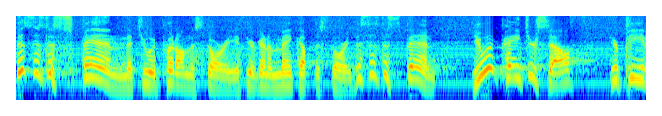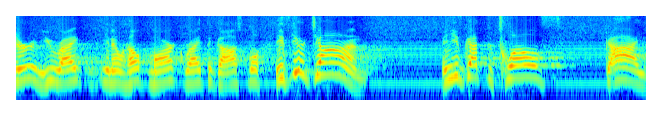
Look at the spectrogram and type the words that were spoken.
This is the spin that you would put on the story if you're going to make up the story. This is the spin. You would paint yourself, you're Peter, and you write, you know, help Mark write the gospel. If you're John and you've got the 12 guys,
